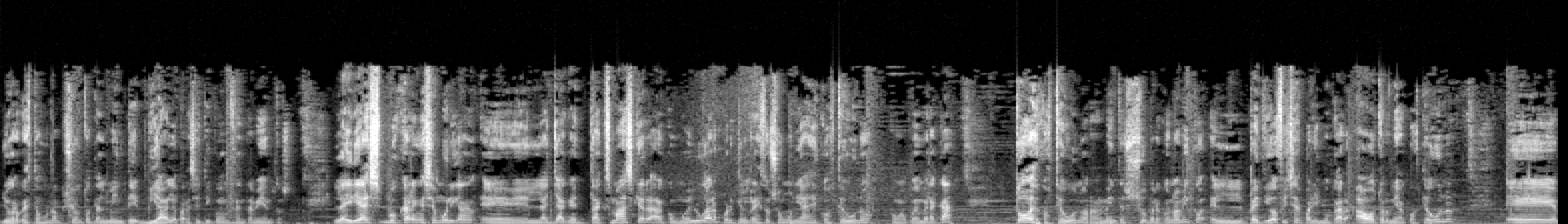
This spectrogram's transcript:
yo creo que esta es una opción totalmente viable para ese tipo de enfrentamientos. La idea es buscar en ese mulligan eh, la Jacket Taxmasker a como el lugar, porque el resto son unidades de coste 1, como pueden ver acá. Todo es coste 1, realmente súper económico. El Petty Officer para invocar a otro unidad coste 1. Eh,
